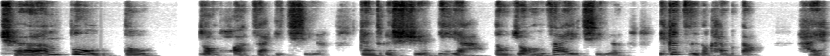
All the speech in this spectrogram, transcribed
全部都融化在一起了，跟这个血液啊都融在一起了，一个字都看不到。还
